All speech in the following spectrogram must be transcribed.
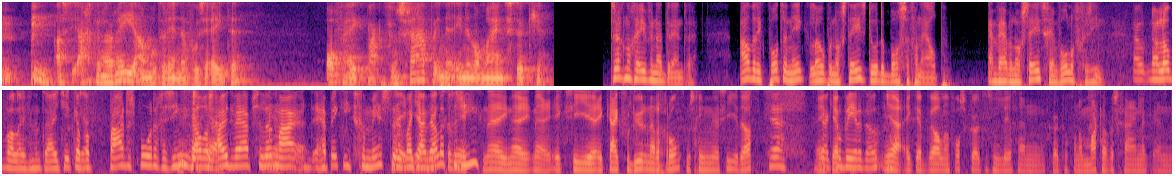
als die achter een ree aan moet rennen voor ze eten. Of hij pakt zo'n schaap in, in een omheind stukje. Terug nog even naar Drenthe. Alderik Pot en ik lopen nog steeds door de bossen van Elp. En we hebben nog steeds geen wolf gezien. Nou, nou lopen we al even een tijdje. Ik heb Ja. wat paardensporen gezien, wel wat uitwerpselen. Maar heb ik iets gemist eh, Nee, wat jij wel hebt gemist. gezien? Nee, nee, nee. Ik, zie, eh, ik kijk voortdurend naar de grond. Misschien eh, zie je dat. Ja, ik, heb, probeer het ook. Ja, ik heb wel een vossenkeutel zien liggen en een keutel van een marter waarschijnlijk. En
